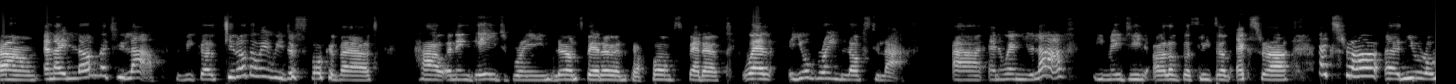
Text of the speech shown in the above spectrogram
um, and i love that you laughed because you know the way we just spoke about how an engaged brain learns better and performs better. Well, your brain loves to laugh. Uh, and when you laugh, imagine all of those little extra, extra uh, neural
